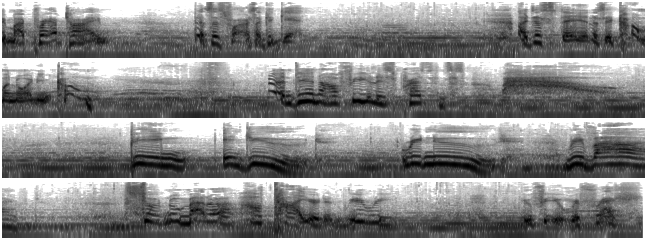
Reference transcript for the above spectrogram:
in my prayer time, that's as far as I could get. I just stay and I say, Come, anointing, come. And then I'll feel his presence. Wow. Being endued, renewed, revived. So no matter how tired and weary, you feel refreshed.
